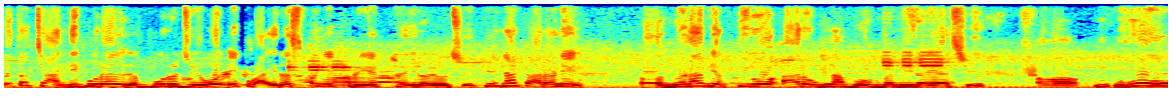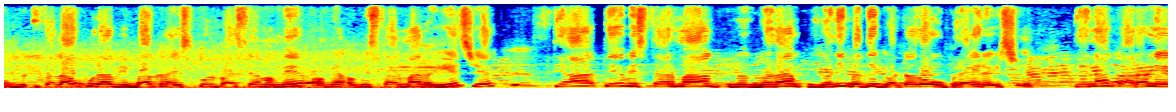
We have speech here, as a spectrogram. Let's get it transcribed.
તથા ચાંદીપુરાપુર જેવો એક વાયરસ પણ એક ક્રિએટ થઈ રહ્યો છે. તેના કારણે ઘણા વ્યક્તિઓ આ રોગના ભોગ બની રહ્યા છે. હું તલાવપુરા વિભાગ હાઈસ્કૂલ પાસે અમે અમે વિસ્તારમાં રહીએ છીએ. ત્યાં તે વિસ્તારમાં ઘણા, ઘણી બધી ગટરો ઉભરાઈ રહી છે. તેના કારણે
